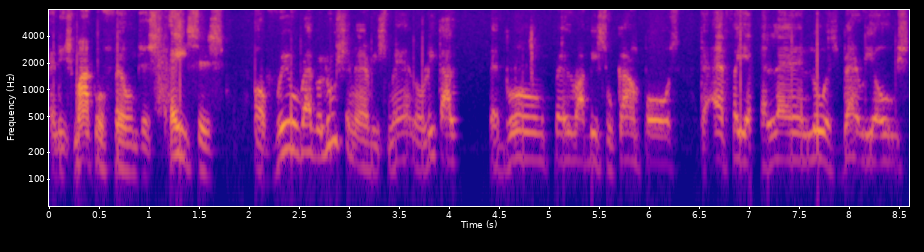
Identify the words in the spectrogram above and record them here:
And these microfilms is cases of real revolutionaries, man. Lolita Lebrón, Pedro Albizu Campos, the FALN, Louis Berrios.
